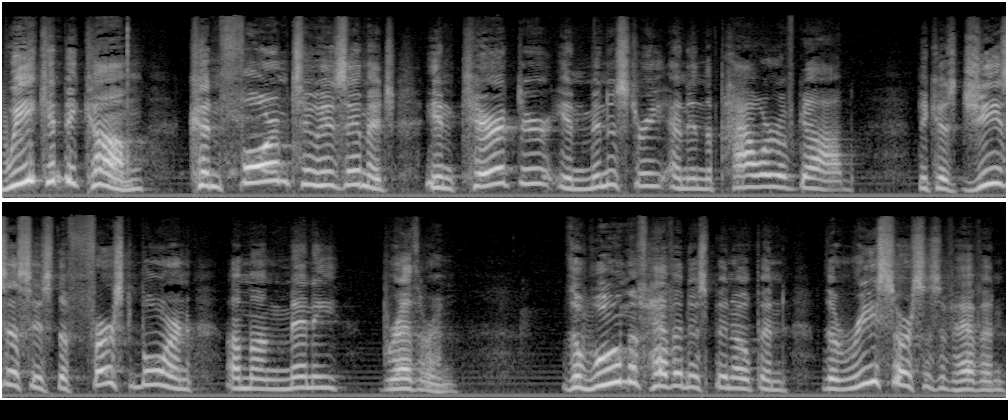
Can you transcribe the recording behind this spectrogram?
We can become conformed to his image in character, in ministry, and in the power of God. Because Jesus is the firstborn among many brethren. The womb of heaven has been opened. The resources of heaven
